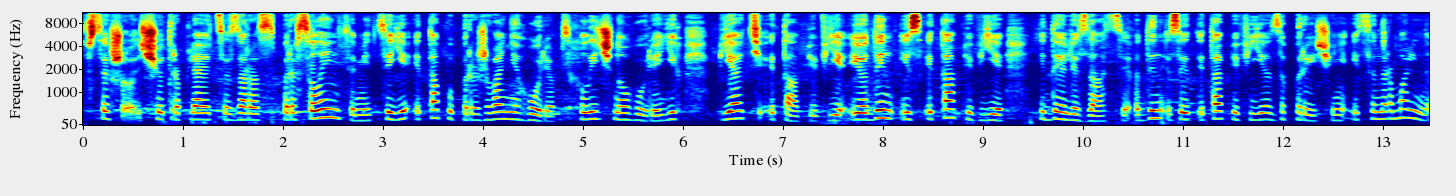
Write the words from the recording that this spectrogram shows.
Все, що, трапляється зараз з переселенцями, це є етапи переживання горя, психологічного горя. Їх п'ять етапів є. І один із етапів є ідеалізація, один із етапів є заперечення. І це нормально,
